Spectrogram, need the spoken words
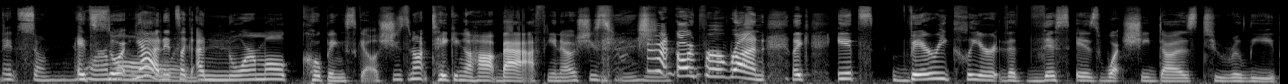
It's so normal. it's so yeah and it's like a normal coping skill. She's not taking a hot bath you know? She's she's not mm-hmm. going for a run. Like it's very clear that this is what she does to relieve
